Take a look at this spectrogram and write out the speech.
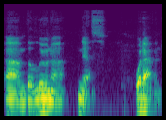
um, the Luna ness? What happened?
